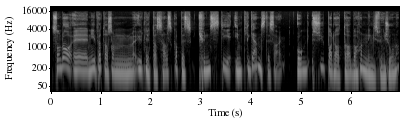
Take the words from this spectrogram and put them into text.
Som da er nye putter som utnytter selskapets kunstige intelligensdesign og superdata behandlingsfunksjoner.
